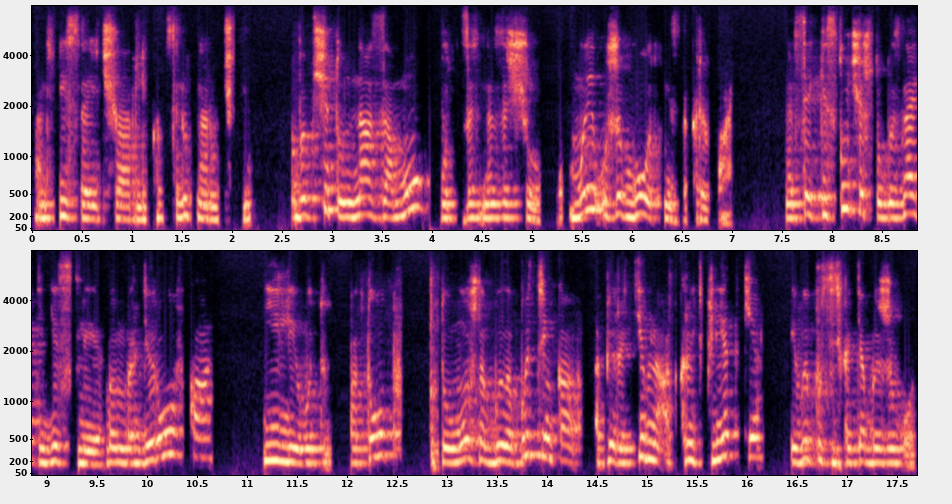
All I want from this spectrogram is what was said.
Анфиса и Чарлик, абсолютно ручные. Вообще-то на замок, вот на защелку, мы уже год не закрываем. На всякий случай, чтобы, знаете, если бомбардировка или вот потоп, то можно было быстренько, оперативно открыть клетки и выпустить хотя бы живот.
